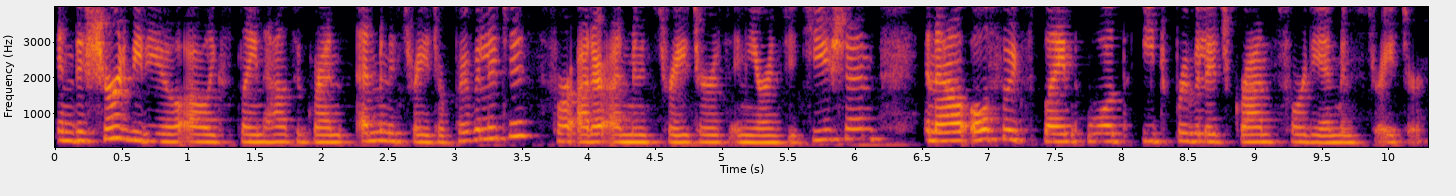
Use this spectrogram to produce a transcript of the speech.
In this short video, I'll explain how to grant administrator privileges for other administrators in your institution, and I'll also explain what each privilege grants for the administrator.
